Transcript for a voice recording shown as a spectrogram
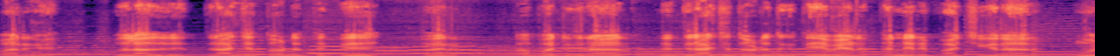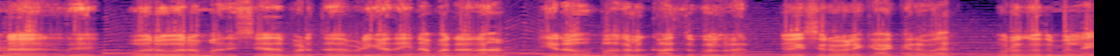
பாருங்கள் முதலாவது திராட்சை தோட்டத்துக்கு அவர் காப்பாற்றுகிறார். இந்த திராட்சை தோட்டத்துக்கு தேவையான தண்ணீரை பாய்ச்சுகிறார். மூன்றாவது ஒருவரும் அதை சேதப்படுத்த அதை என்ன பண்றாராம் இரவும் பகலும் காத்து கொள்றார். சிறுவலை காக்கிறவர் உறங்குவதும் இல்லை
